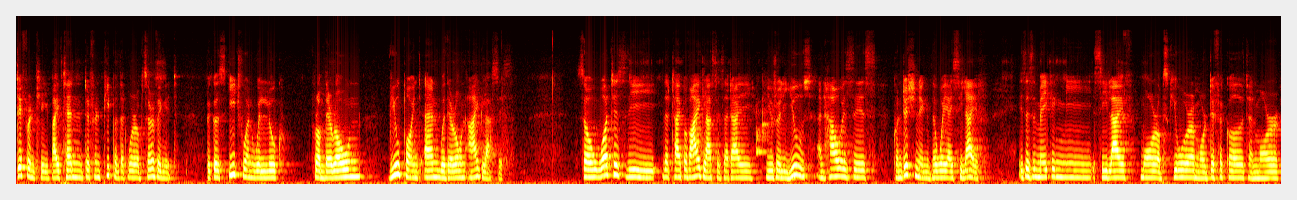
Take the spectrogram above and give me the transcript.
differently by 10 different people that were observing it because each one will look from their own viewpoint and with their own eyeglasses. So, what is the, the type of eyeglasses that I usually use, and how is this conditioning the way I see life? Is this making me see life more obscure, more difficult, and more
